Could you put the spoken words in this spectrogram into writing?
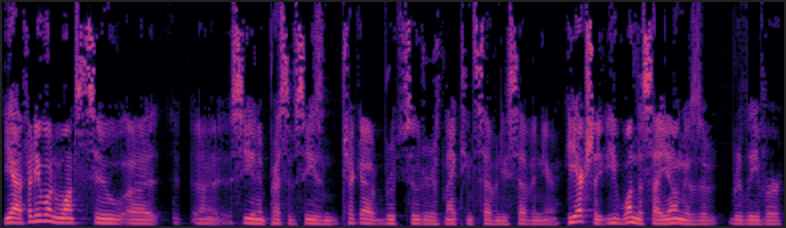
yeah, if anyone wants to uh, uh, see an impressive season, check out Bruce Sutter's 1977 year. He actually he won the Cy Young as a reliever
